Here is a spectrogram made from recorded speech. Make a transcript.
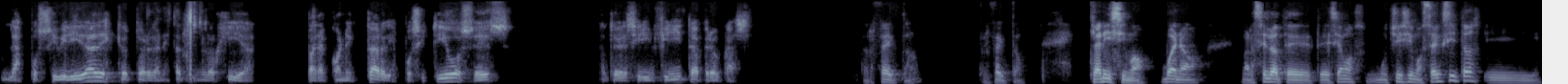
las posibilidades que otorgan esta tecnología para conectar dispositivos es, no te voy a decir infinita, pero casi. Perfecto, perfecto. Clarísimo. Bueno, Marcelo, te, deseamos muchísimos éxitos y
